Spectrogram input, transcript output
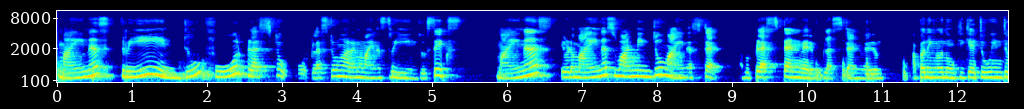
minus three into four plus two four plus two എന്ന് പറയുമ്പോൾ minus three into six minus ഇവിടെ minus one into minus ten അപ്പൊ പ്ലസ് ടെൻ വരും പ്ലസ് ടെൻ വരും. അപ്പൊ നിങ്ങൾ നോക്കിക്കേ ടു ഇന്റു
